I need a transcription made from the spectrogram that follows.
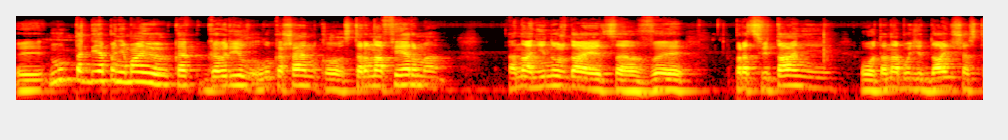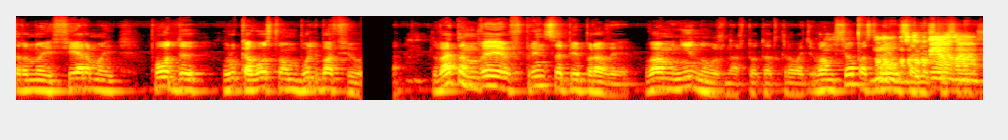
Ну, так я понимаю, как говорил Лукашенко, страна ферма, она не нуждается в процветании, вот, она будет дальше страной фермой под руководством Бульбафюра. В этом вы, в принципе, правы. Вам не нужно что-то открывать. Вам все построил Ну, насколько я знаю.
